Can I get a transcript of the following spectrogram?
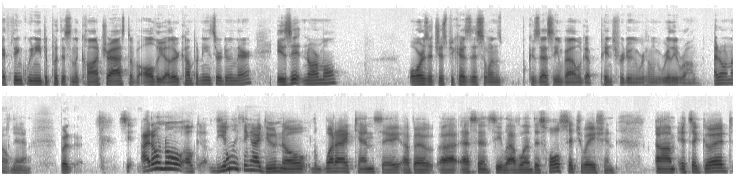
I think we need to put this in the contrast of all the other companies are doing there. Is it normal, or is it just because this one's because SNC Lavalin got pinched for doing something really wrong? I don't know. Yeah. But See, I don't know. Okay, the only thing I do know, what I can say about uh, SNC Lavalin, this whole situation, um, it's a good,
